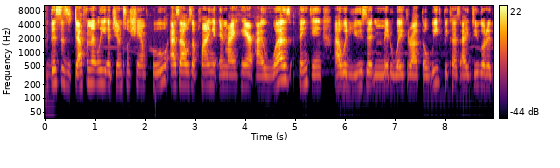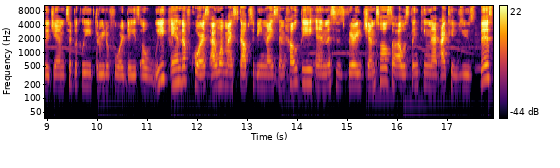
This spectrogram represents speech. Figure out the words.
this is definitely a gentle shampoo. As I was applying it in my hair, I was thinking I would use it midway throughout the week because I do go to the gym typically three to four days a week. And of course, I want my scalp to be nice and healthy and this is very gentle. So I was thinking that I could use this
